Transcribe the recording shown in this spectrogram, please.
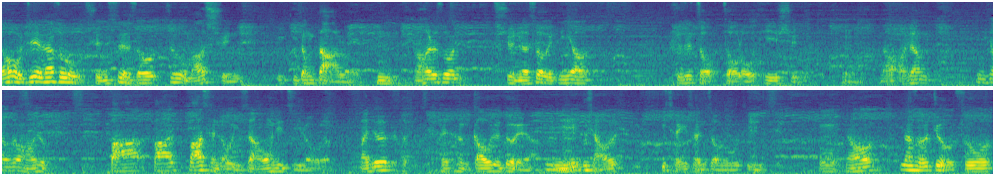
然后我记得那时候巡视的时候，就是我们要巡一一栋大楼，嗯，然后他就说巡的时候一定要就是走走楼梯巡，嗯然后好像印象中好像有八八八层楼以上，忘记几楼了，反正就是很很很高就对了，嗯你已经不想要一层一层走楼梯。嗯然后那时候就有说，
